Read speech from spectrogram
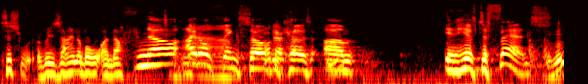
Is this resignable enough? No, I don't think so Okay. because, um, in his defense, Mm-hmm.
